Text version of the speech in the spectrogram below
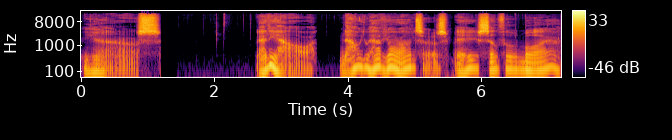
Yes. Anyhow, now you have your answers, eh, Sylph, old boy?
